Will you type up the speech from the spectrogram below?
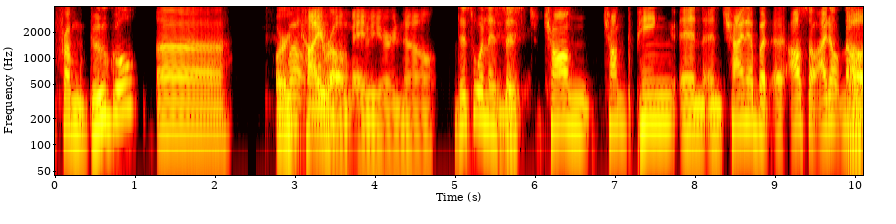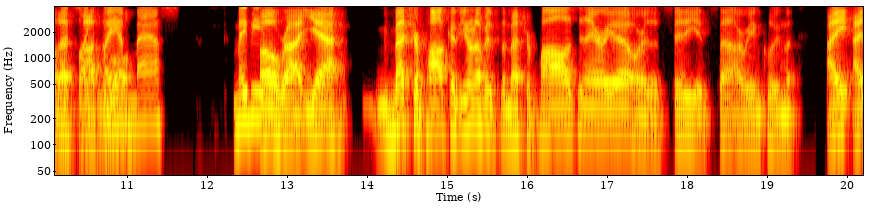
from Google. Uh, or well- Cairo, maybe or no. this one is, says Chong Chongping in in China, but uh, also I don't know Oh, if that's, that's like possible. land mass. Maybe Oh right, yeah. Metropolitan because you don't know if it's the metropolitan area or the city itself. Are we including the? I I,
